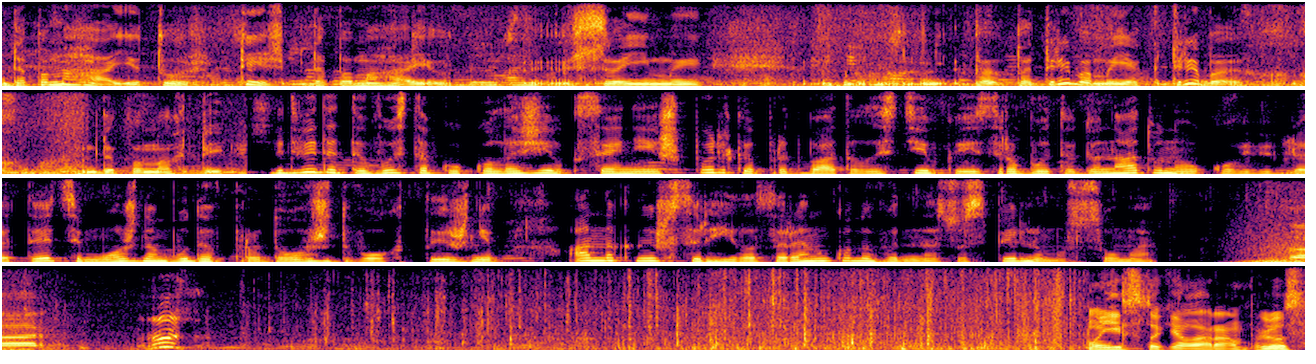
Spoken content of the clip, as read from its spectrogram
допомагаю теж, теж допомагаю е, своїми е, потребами, як треба допомогти. Відвідати виставку колажів Ксенії Шпильки, придбати листівки і зробити донат у науковій бібліотеці можна буде впродовж двох тижнів. Анна Книж, Сергій Лазаренко. Новини на Суспільному. Суми. Старт. Руш! Моїх 100 кг плюс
